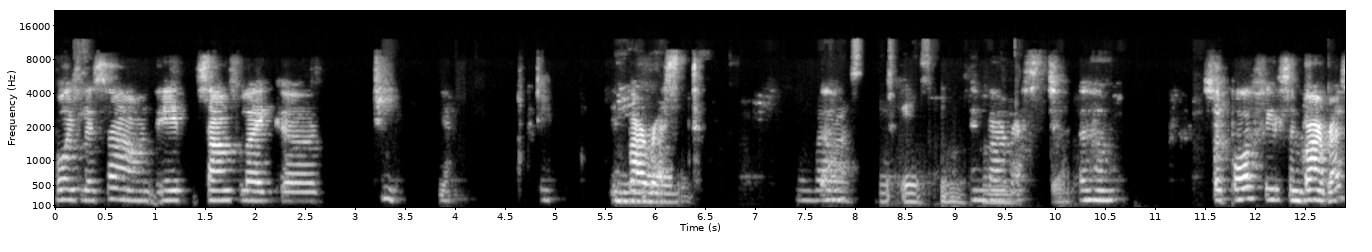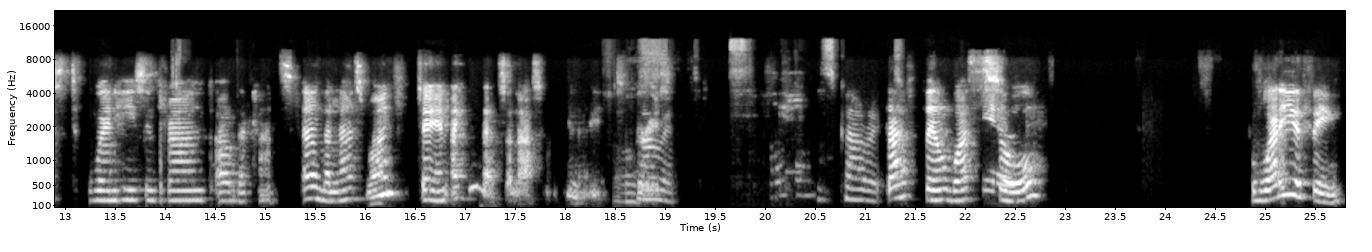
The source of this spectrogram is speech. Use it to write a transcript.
voiceless sound, it sounds like uh T, yeah, T, embarrassed, Embarrassed. Is embarrassed. Uh-huh. So Paul feels embarrassed when he's in front of the class. And the last one, Jane, I think that's the last one, you know, it's very- Correct. It's correct. that film was so, what do you think?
